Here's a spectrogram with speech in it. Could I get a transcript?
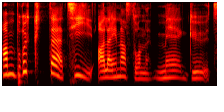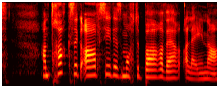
Han brukte tid alenestund med Gud. Han trakk seg avsides, måtte bare være alene.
